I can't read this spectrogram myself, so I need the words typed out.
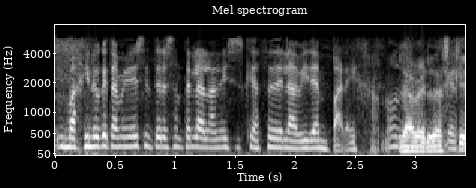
Imagino que también es interesante el análisis que hace de la vida en pareja, ¿no? la verdad es que,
